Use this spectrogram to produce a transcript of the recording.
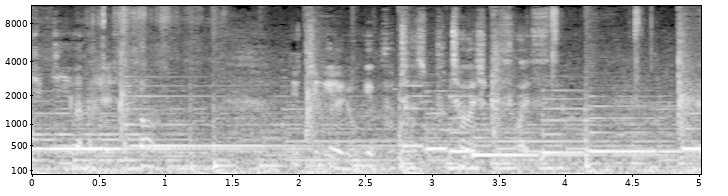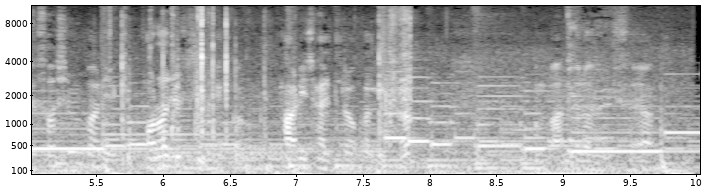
찍찍이가 달려 있어서 찍찍이를 여기 붙여 부착을 시킬 수가 있어요. 그래서 신발이 이렇게 벌어질 수 있게끔 발이 잘 들어가게끔 만들어져 있어요.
